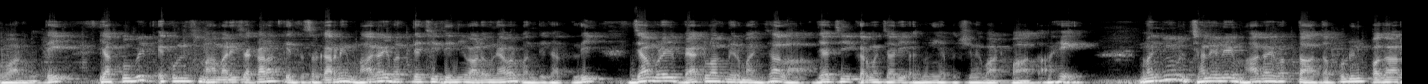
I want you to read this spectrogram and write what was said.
वाढ होते. या कोविड एकोणीस महामारीच्या काळात केंद्र सरकारने महागाई भत्त्याची देणी वाढवण्यावर बंदी घातली ज्यामुळे बॅकलॉग निर्माण झाला ज्याची कर्मचारी अजूनही अपेक्षेने वाट पाहत आहे. मंजूर झालेले महागाई भत्ता आता पुढील पगार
